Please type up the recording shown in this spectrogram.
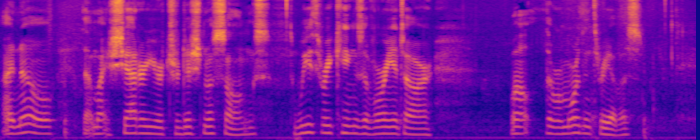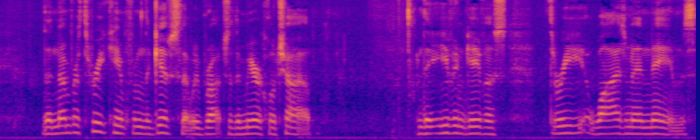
I know that might shatter your traditional songs. We three kings of Orient are, well, there were more than three of us. The number three came from the gifts that we brought to the miracle child. They even gave us three wise men names.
